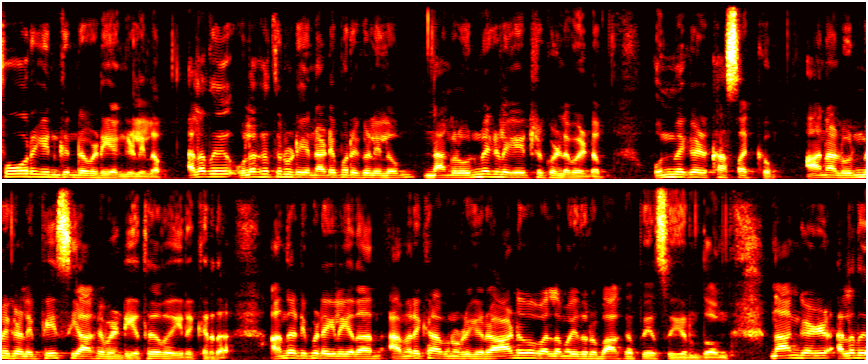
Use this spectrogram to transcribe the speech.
போர் என்கின்ற விடயங்களிலும் அல்லது உலகத்தினுடைய நடைமுறைகளிலும் நாங்கள் உண்மைகளை ஏற்றுக்கொள்ள வேண்டும். உண்மைகள் கசக்கும் ஆனால் உண்மைகளை பேசியாக வேண்டிய தேவை இருக்கிறது. அந்த அடிப்படையிலே தான் அமெரிக்காவினுடைய இராணுவ வல்லமை தொடர்பாக பேசுகின்றோம் நாங்கள் அல்லது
